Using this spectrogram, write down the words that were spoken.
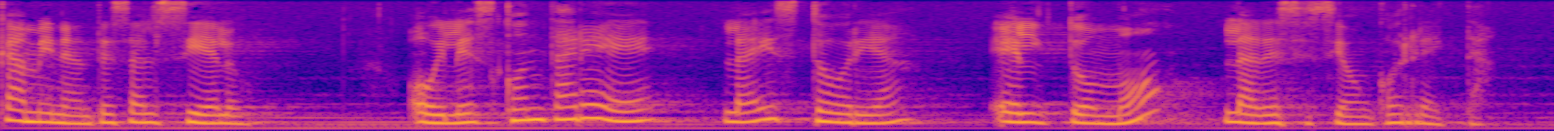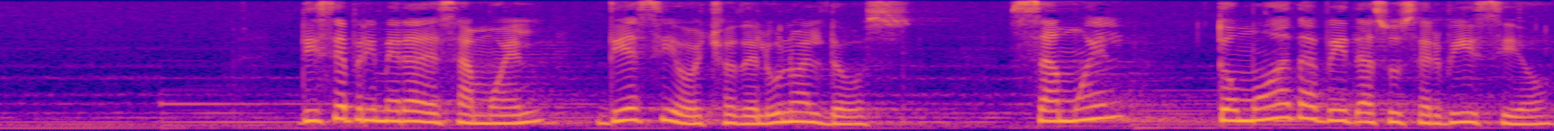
Caminantes al cielo. Hoy les contaré la historia Él tomó la decisión correcta. Dice primera de Samuel 18 del 1 al 2. Samuel tomó a David a su servicio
